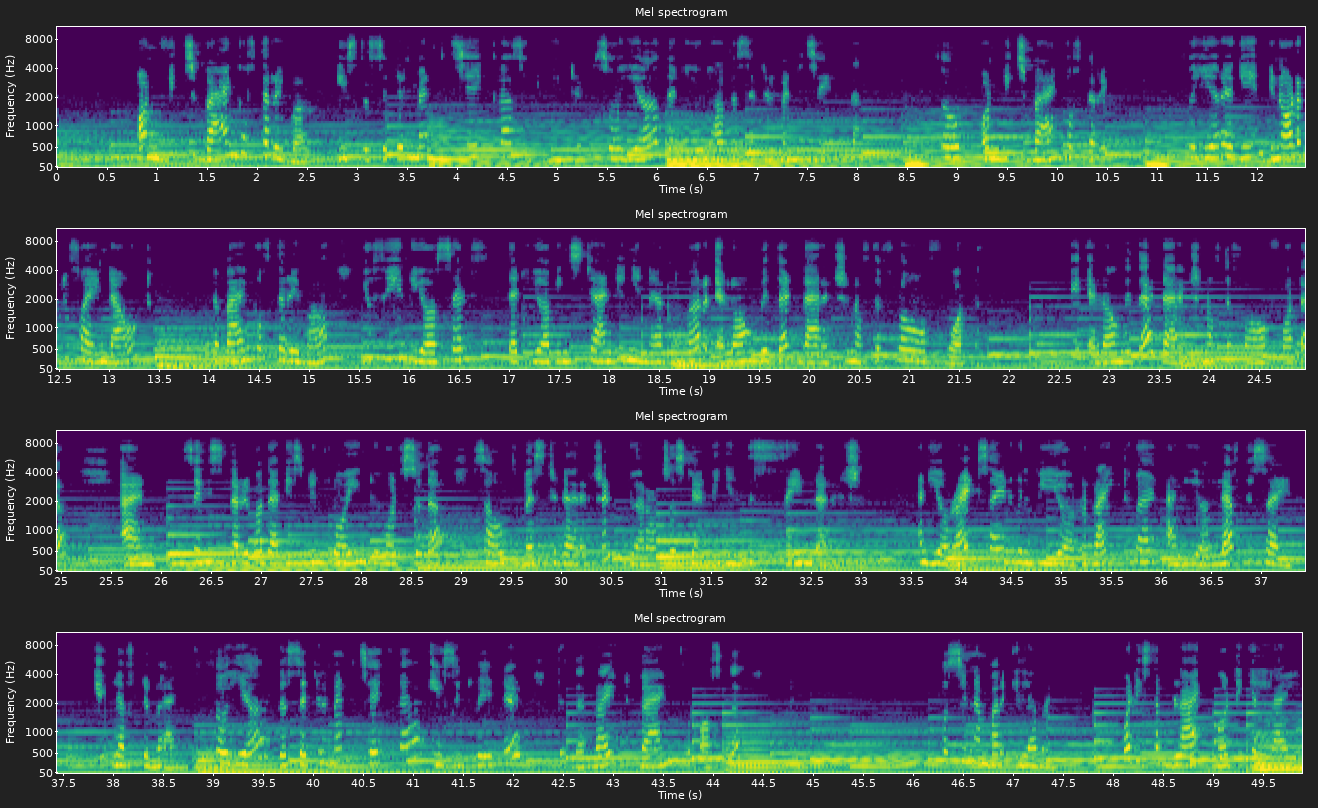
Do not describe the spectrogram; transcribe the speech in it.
on which bank of the river is the settlement Chekla situated? So here then you have the settlement Chekla. So on which bank of the river? So here again, in order to find out the bank of the river, you feel yourself that you have been standing in a river along with the direction of the flow of water. Along with the direction of the flow of water and since the river that is been flowing towards to the southwest direction you are also standing in the same direction. And your right side will be your right bank and your left side left bank. So here the settlement Chekla is situated to the right bank of the question number 11 what is the black vertical line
